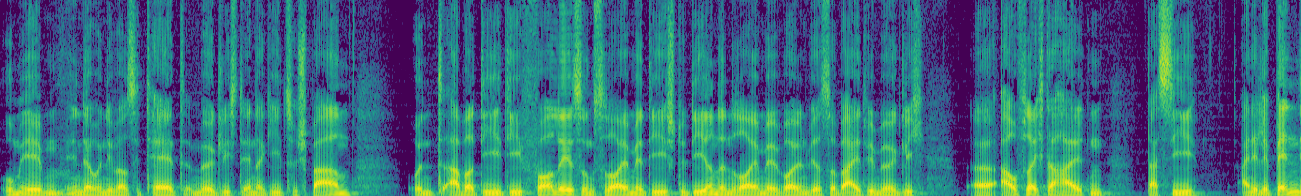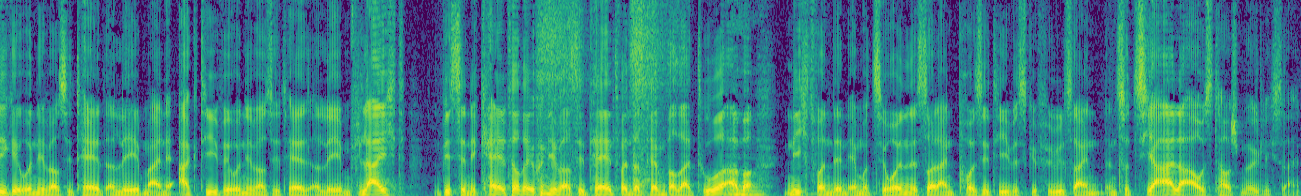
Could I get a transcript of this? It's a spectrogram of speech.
um eben in der Universität möglichst Energie zu sparen. Und, aber die, die Vorlesungsräume, die Studierendenräume wollen wir so weit wie möglich äh, aufrechterhalten, dass sie eine lebendige Universität erleben, eine aktive Universität erleben. Vielleicht ein bisschen eine kältere Universität von der Temperatur, aber mhm. nicht von den Emotionen. Es soll ein positives Gefühl sein, ein sozialer Austausch möglich sein.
